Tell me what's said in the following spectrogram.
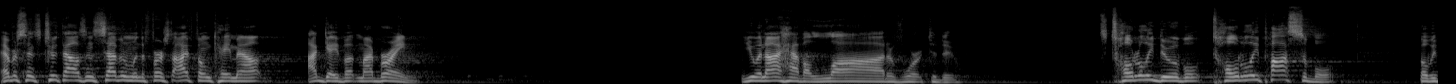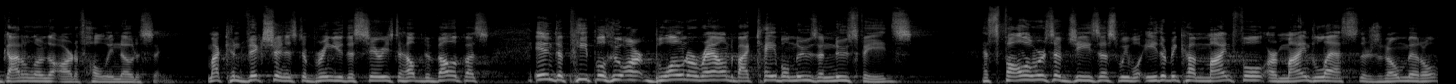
Ever since 2007, when the first iPhone came out, I gave up my brain. You and I have a lot of work to do. It's totally doable, totally possible, but we've got to learn the art of holy noticing. My conviction is to bring you this series to help develop us into people who aren't blown around by cable news and news feeds. As followers of Jesus, we will either become mindful or mindless, there's no middle.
